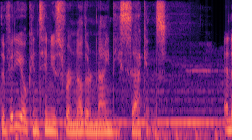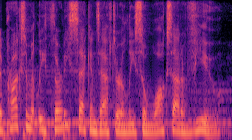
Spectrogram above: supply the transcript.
The video continues for another 90 seconds, and approximately 30 seconds after Elisa walks out of view,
